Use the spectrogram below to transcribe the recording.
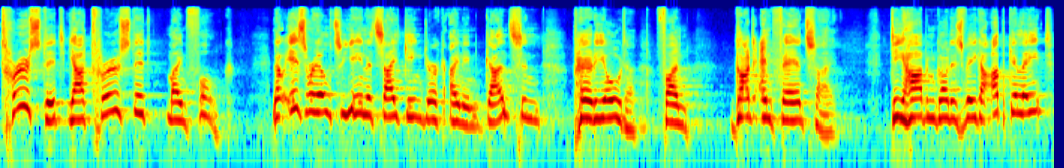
Tröstet, ja, tröstet mein Volk. Now, Israel zu jener Zeit ging durch eine ganze Periode von Gott entfernt sein die haben Gottes Wege abgelehnt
